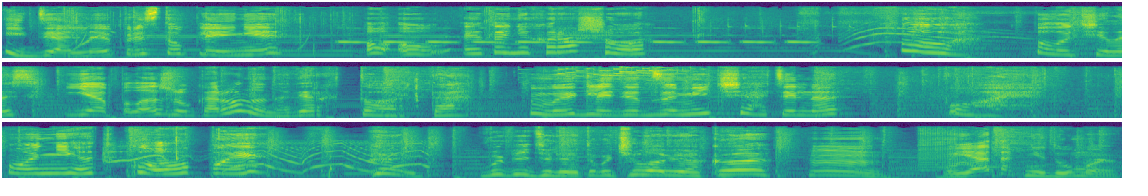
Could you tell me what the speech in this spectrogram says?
Идеальное преступление. О-о, это нехорошо. Фух, получилось. Я положу корону наверх торта. Выглядит замечательно. Ой, о нет, копы! Эй, вы видели этого человека? Хм, я так не думаю.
